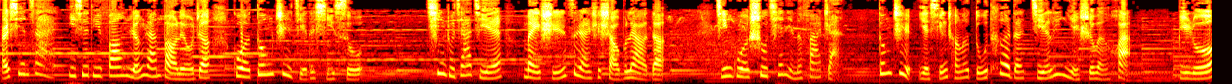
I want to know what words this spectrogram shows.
而现在一些地方仍然保留着过冬至节的习俗。庆祝佳节，美食自然是少不了的。经过数千年的发展，冬至也形成了独特的节令饮食文化。比如，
